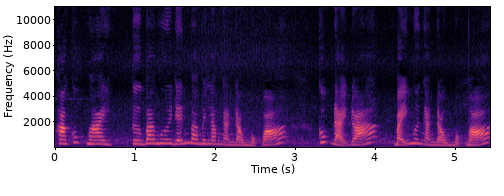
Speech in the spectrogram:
hoa cúc mai từ 30 đến 35.000 đồng một bó, cúc đại đóa 70.000 đồng một bó.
